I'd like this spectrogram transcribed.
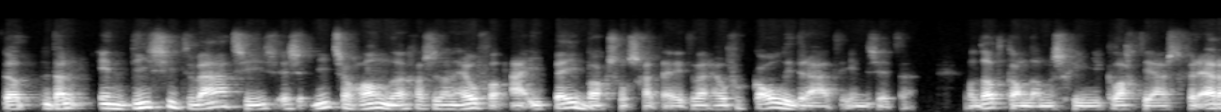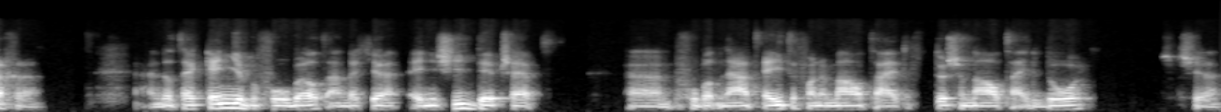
dat, dan in die situaties is het niet zo handig als je dan heel veel AIP-baksels gaat eten waar heel veel koolhydraten in zitten. Want dat kan dan misschien je klachten juist verergeren. En dat herken je bijvoorbeeld aan dat je energiedips hebt. Uh, bijvoorbeeld na het eten van een maaltijd of tussen maaltijden door. Dus als je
